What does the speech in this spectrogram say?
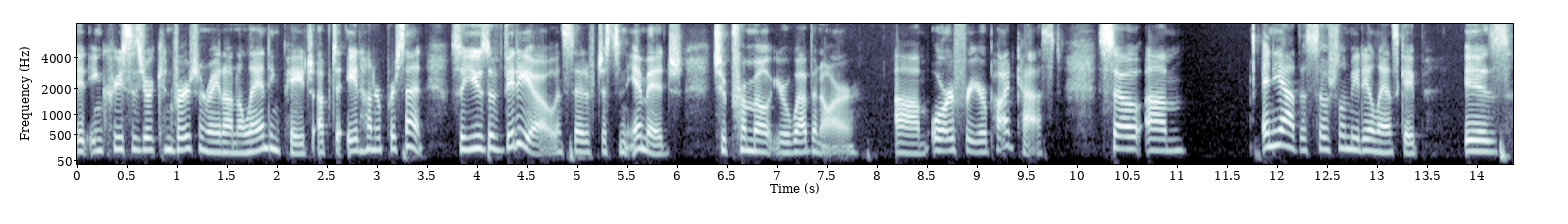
it increases your conversion rate on a landing page up to 800%. So use a video instead of just an image to promote your webinar um, or for your podcast. So, um, and yeah, the social media landscape is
